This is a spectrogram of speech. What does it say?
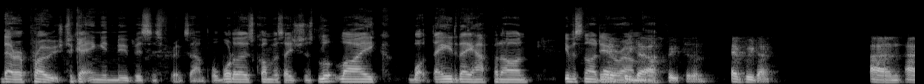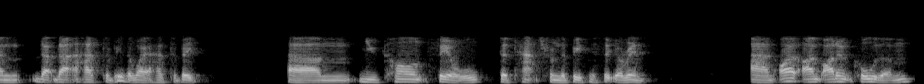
their approach to getting in new business, for example? What do those conversations look like? What day do they happen on? Give us an idea every around day that. I speak to them every day, and and that that has to be the way it has to be. Um, you can't feel detached from the business that you're in, and I I'm, I don't call them.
